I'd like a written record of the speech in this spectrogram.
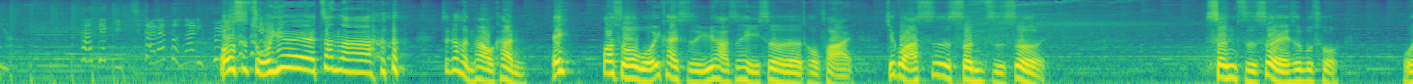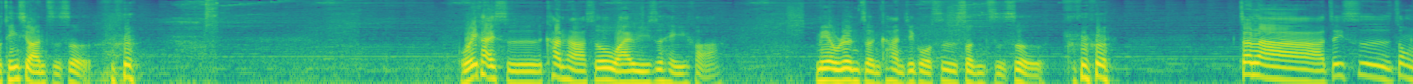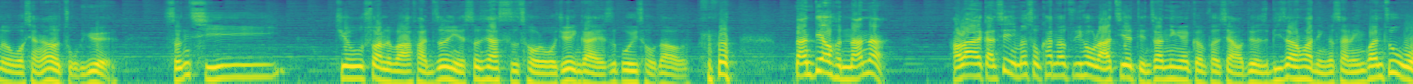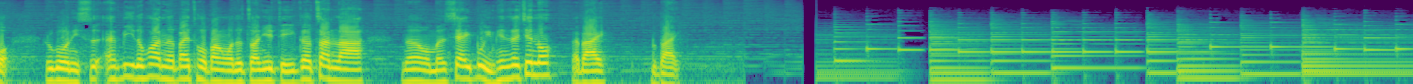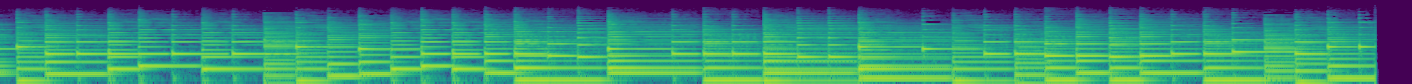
哦，是卓越赞啦，这个很好看。哎，话说我一开始以为它是黑色的头发，结果它是深紫色。深紫色也是不错，我挺喜欢紫色的。我一开始看他的时候，我还以为是黑发，没有认真看，结果是深紫色。赞啦，这次中了我想要的卓越，神奇。就算了吧，反正也剩下十抽了，我觉得应该也是不会抽到了。单调很难呐。好啦，感谢你们收看到最后啦，记得点赞、订阅跟分享。对，是 B 站的话，点个三连关注我。如果你是 FB 的话呢，拜托帮我的专业点一个赞啦。那我们下一部影片再见喽，拜拜，拜拜。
